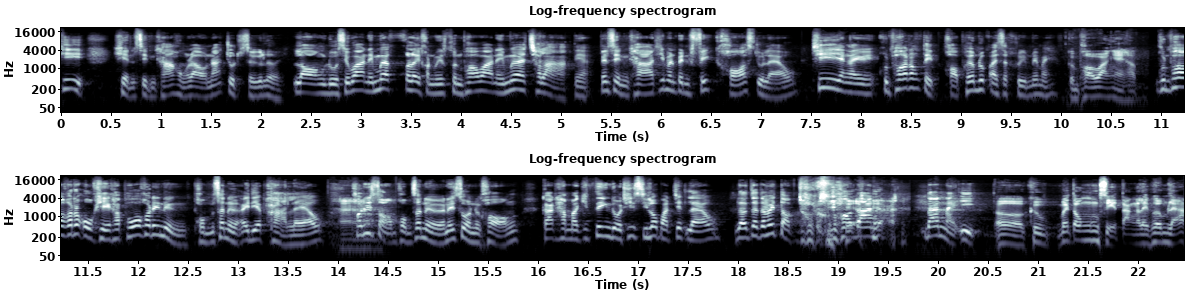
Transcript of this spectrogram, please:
ที่เห็นสินค้าของเราณจุดซื้อเลย ลองดูซิว่าในเมื่อก็เลยคอนวินส์คุณพ่อว่าในเมื่อฉลากเนี่ยเป็นสินค้าที่มันเป็นฟิกคอสอยู่แล้ว ที่ยังไงคุณพ่อต้องติดขอเพิ่มรูปไอศครีมได้ไหมคุณพ่อว่าไงครับ คุณพ่อก็ต้องโอเคครับเพราะว่าข้อที่ 1 ผมเสนอไอเดียผ่านแล้วอ่าข้อที่ 2 ผมเสนอในส่วนของการทำมาร์เก็ตติ้งโดยที่ซีโร่บัตเจ็ตแล้ว เราจะไม่ตอบโจทย์คุณพ่อด้านด้านไหนอีกเออคือไม่ต้องเสียตังค์อะไรเพิ่มแล้ว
